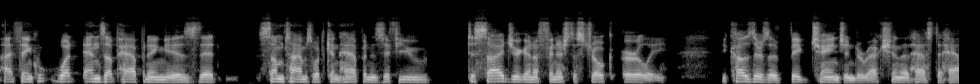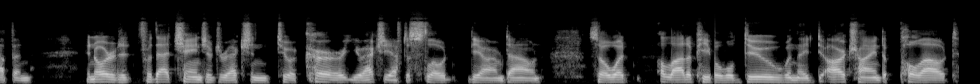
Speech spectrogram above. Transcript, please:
I think what ends up happening is that sometimes what can happen is if you decide you're going to finish the stroke early, because there's a big change in direction that has to happen, in order to, for that change of direction to occur, you actually have to slow the arm down. So, what a lot of people will do when they are trying to pull out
